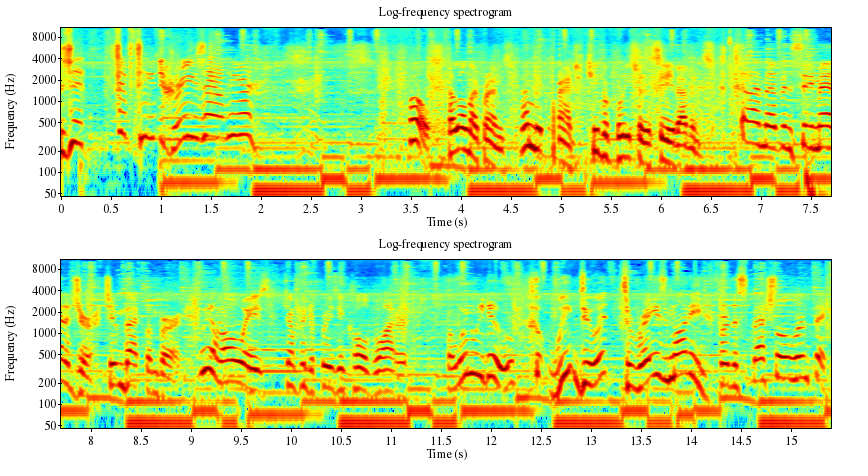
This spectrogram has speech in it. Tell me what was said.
is it, 15 degrees out here? Oh, hello, my friends. I'm Rick Brand, Chief of Police for the City of Evans. And I'm Evans City Manager, Jim Becklenberg. We don't always jump into freezing cold water, but when we do, We do it to raise money for the Special Olympics.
